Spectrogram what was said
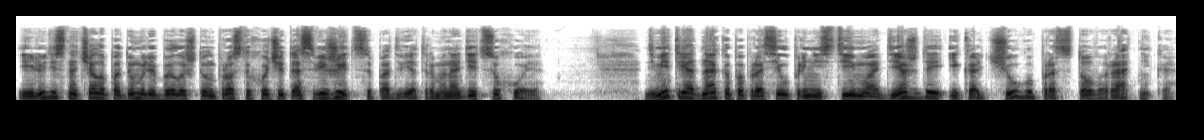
и люди сначала подумали было, что он просто хочет освежиться под ветром и надеть сухое. Дмитрий, однако, попросил принести ему одежды и кольчугу простого ратника,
